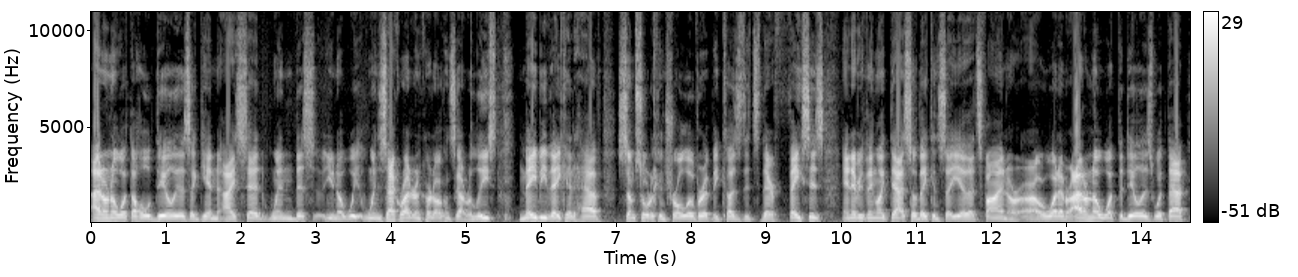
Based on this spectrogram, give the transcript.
I don't know what the whole deal is. Again, I said when this, you know, we, when when Zack Ryder and Curt Hawkins got released, maybe they could have some sort of control over it because it's their faces and everything like that, so they can say, yeah, that's fine, or, or whatever. I don't know what the deal is with that,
